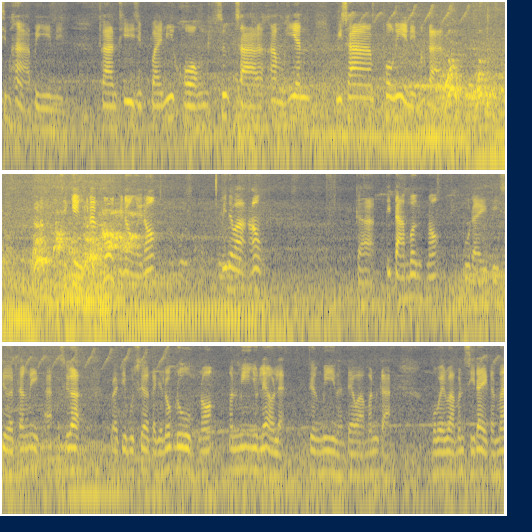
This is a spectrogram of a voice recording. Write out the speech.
สิบห้าปีนี่ การที่สิไปมีของศึกษาห้ำเฮียนวิชาพวกนี้นี่มันก็สิเก่งขนาดโคตรพี่น้องเลยเนาะมีแต่ว่าเอ้ากะติดตามเบิ่งเนาะผู้ใดที่เชื่อทั้งนี้กะเชื่อผู้ใดที่บ่เชื่อก็จะลบดูเนาะมันมีอยู่แล้วแหละเรื่องมีนะแต่ว่ามันกะบ่แม่นว่ามันสีได้กันมา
